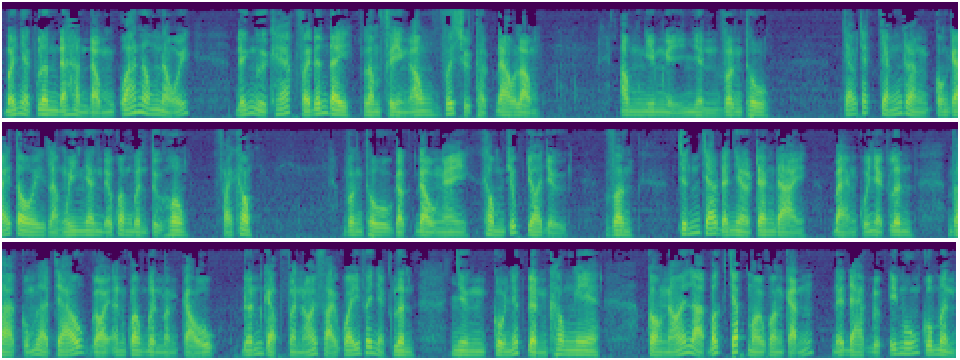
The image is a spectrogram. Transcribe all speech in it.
Bởi Nhật Linh đã hành động quá nông nổi, để người khác phải đến đây làm phiền ông với sự thật đau lòng. Ông nghiêm nghị nhìn Vân Thu. Cháu chắc chắn rằng con gái tôi là nguyên nhân để Quang Bình từ hôn, phải không? Vân Thu gật đầu ngay, không chút do dự. Vâng, chính cháu đã nhờ Trang Đài, bạn của Nhật Linh, và cũng là cháu gọi anh Quang Bình bằng cậu, đến gặp và nói phải quấy với Nhật Linh, nhưng cô nhất định không nghe, còn nói là bất chấp mọi hoàn cảnh để đạt được ý muốn của mình.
